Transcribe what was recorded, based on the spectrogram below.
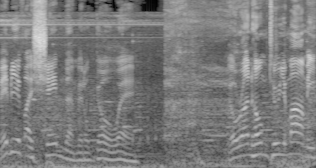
Maybe if I shame them, it'll go away. Go run home to your mommy.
